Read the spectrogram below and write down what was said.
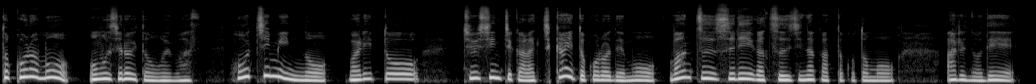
ところも面白いと思います。ホーチミンの割と中心地から近いところでも one two three が通じなかったこともあるので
